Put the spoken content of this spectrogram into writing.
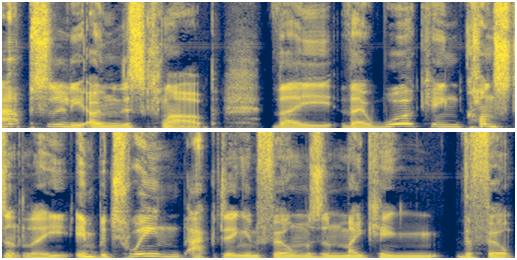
absolutely own this club. They they're working constantly in between acting in films and making the film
